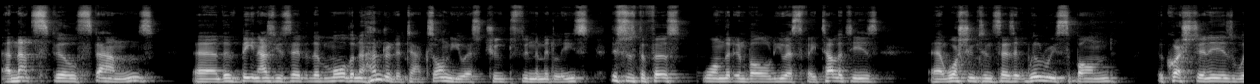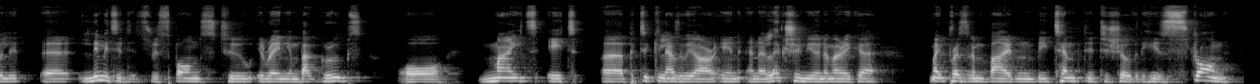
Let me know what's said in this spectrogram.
And that still stands. Uh, there have been, as you said, more than 100 attacks on US troops in the Middle East. This was the first one that involved US fatalities. Washington says it will respond. The question is will it uh, limit its response to Iranian backed groups or might it, uh, particularly as we are in an election year in America, might President Biden be tempted to show that he is strong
